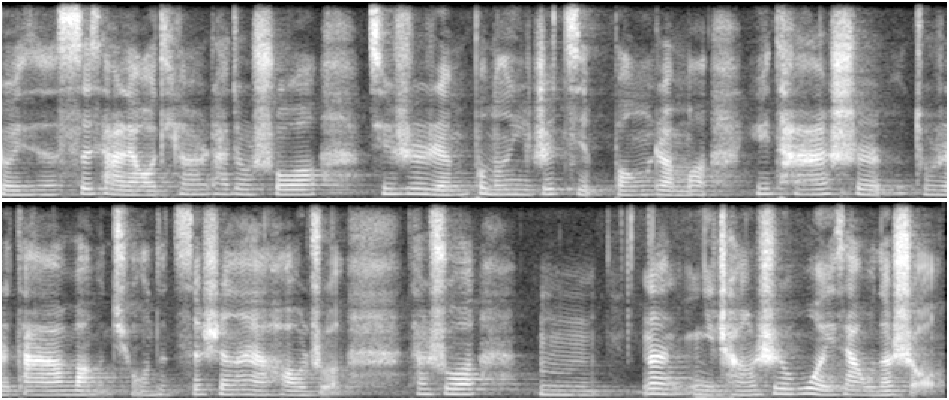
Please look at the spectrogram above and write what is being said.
有一些私下聊天，他就说，其实人不能一直紧绷着嘛，因为他是就是打网球的资深爱好者，他说，嗯，那你尝试握一下我的手，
